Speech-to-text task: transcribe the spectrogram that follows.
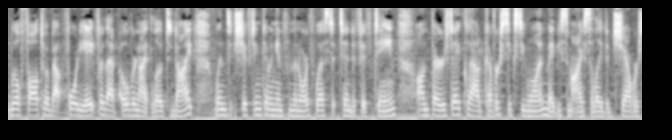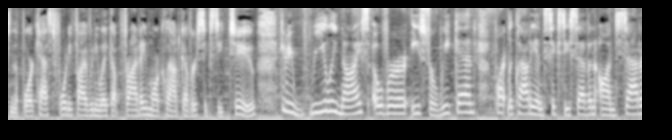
We'll fall to about 48 for that overnight low tonight. Winds shifting coming in from the northwest at 10 to 15. On Thursday, cloud cover 61, maybe some isolated showers in the forecast. 45 when you wake up Friday, more cloud cover 62. Going to be really nice over Easter weekend. Partly cloudy and 67 on Saturday,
